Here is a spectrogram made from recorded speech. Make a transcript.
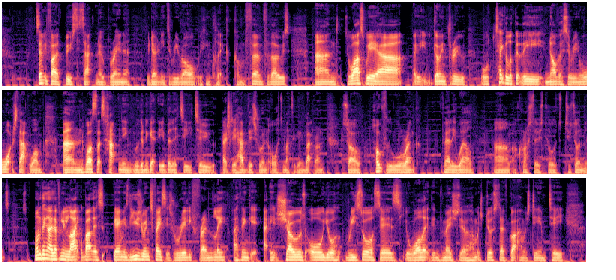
75 boost attack, no brainer. We don't need to re-roll. We can click confirm for those. And so whilst we are uh, going through, we'll take a look at the novice arena. We'll watch that one. And whilst that's happening, we're going to get the ability to actually have this run automatically in the background. So hopefully we'll rank fairly well um, across those two, two tournaments. So one thing I definitely like about this game is the user interface is really friendly. I think it, it shows all your resources, your wallet the information, how much dust they've got, how much DMT,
